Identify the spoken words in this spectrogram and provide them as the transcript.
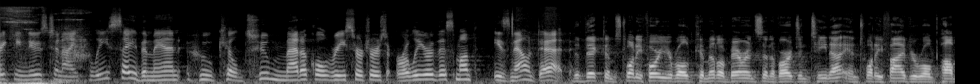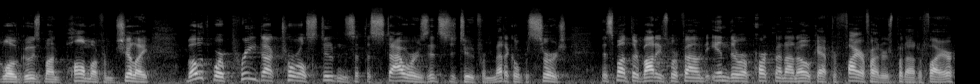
Breaking news tonight. Police say the man who killed two medical researchers earlier this month is now dead. The victims, 24-year-old Camila Behrensen of Argentina and 25-year-old Pablo Guzman Palma from Chile, both were pre-doctoral students at the Stowers Institute for Medical Research. This month, their bodies were found in their apartment on Oak after firefighters put out a fire.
